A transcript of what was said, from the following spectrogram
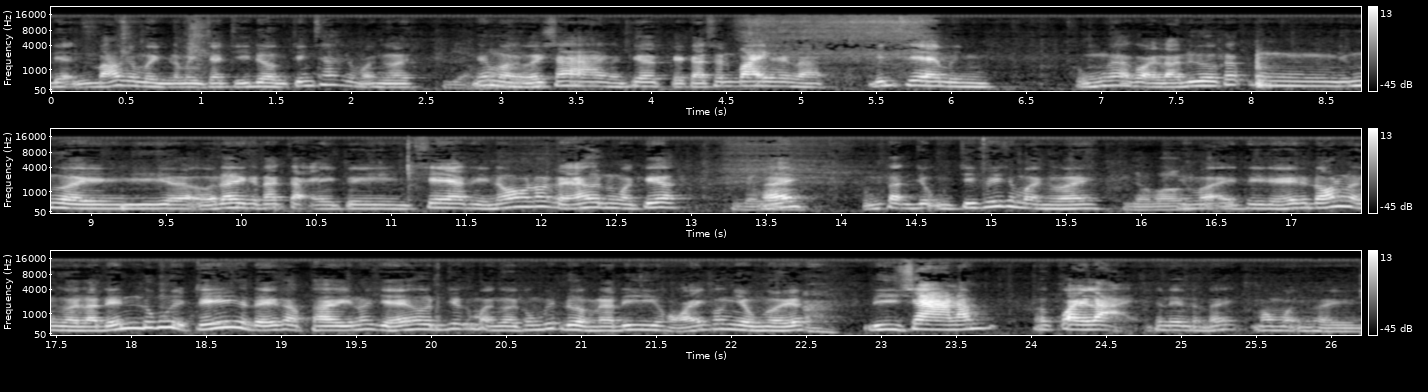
điện báo cho mình là mình sẽ chỉ đường chính xác cho mọi người. dạ nếu mà vâng. ở xa người kia kể cả sân bay hay là bến xe mình cũng à, gọi là đưa các ừ, người ở đây người ta chạy cái xe thì nó nó rẻ hơn ngoài kia. Dạ vâng. đấy cũng tận dụng chi phí cho mọi người. Dạ như vâng vậy thì để đón mọi người là đến đúng vị trí để gặp thầy nó dễ hơn chứ mọi người không biết đường là đi hỏi có nhiều người ấy, đi xa lắm nó quay lại. Cho nên là đấy mong mọi người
